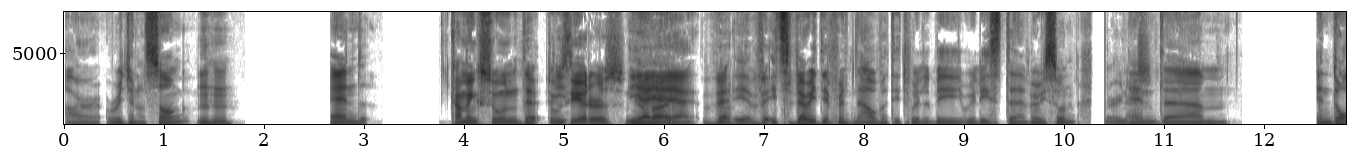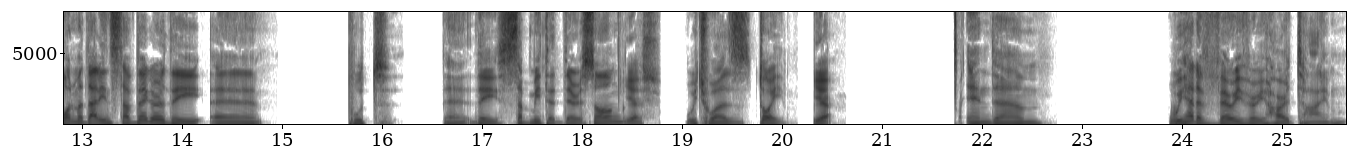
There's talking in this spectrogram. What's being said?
our original song, Mm-hmm. and Coming soon The- to theaters yeah, nearby. yeah, yeah, Ve- v- it's very different now, but it will be released uh, very soon. Very nice. And um, and Doron Medalie and Stav Beger, they uh, put, uh, they submitted their song, yes. which was Toy. Yeah. And um, we had a very, very hard time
